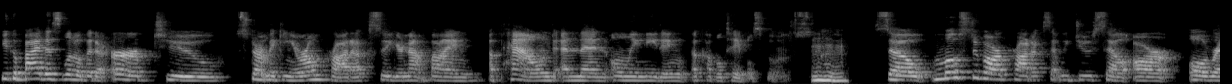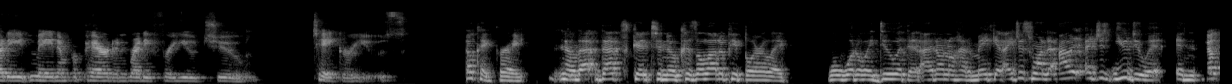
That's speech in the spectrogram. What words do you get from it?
you could buy this little bit of herb to start making your own products so you're not buying a pound and then only needing a couple tablespoons. Mm-hmm. so most of our products that we do sell are already made and prepared and ready for you to take or use. Okay great. No that that's good to know because a lot of people are like well what do i do with it? I don't know how to make it. I just want to i, I just you do it and yep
